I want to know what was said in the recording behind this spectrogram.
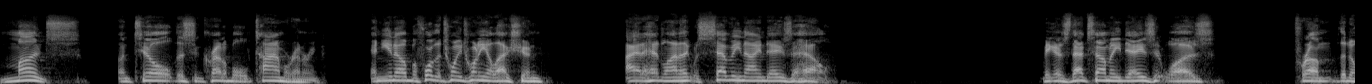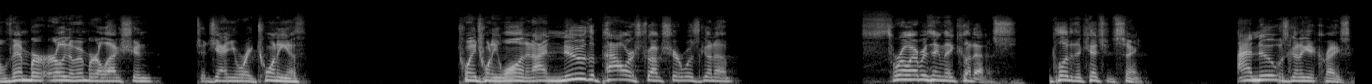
months until this incredible time we're entering? And, you know, before the 2020 election, I had a headline, I think it was 79 days of hell. Because that's how many days it was from the November, early November election to January 20th, 2021. And I knew the power structure was going to throw everything they could at us, including the kitchen sink. I knew it was going to get crazy.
